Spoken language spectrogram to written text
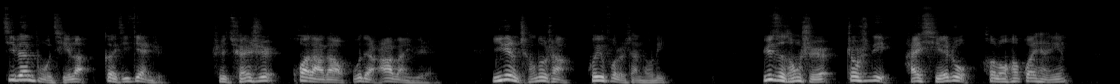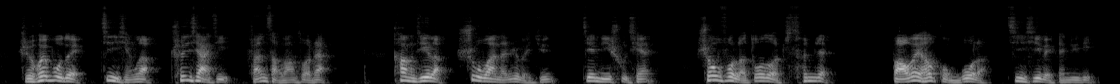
基本补齐了各级建制，使全师扩大到五点二万余人，一定程度上恢复了战斗力。与此同时，周士第还协助贺龙和关向英指挥部队进行了春夏季反扫荡作战，抗击了数万的日伪军，歼敌数千。收复了多座村镇，保卫和巩固了晋西北根据地。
